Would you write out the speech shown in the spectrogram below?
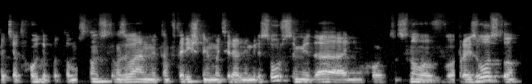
эти отходы потом становятся так называемыми там, вторичными материальными ресурсами, да, они уходят снова в производство.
